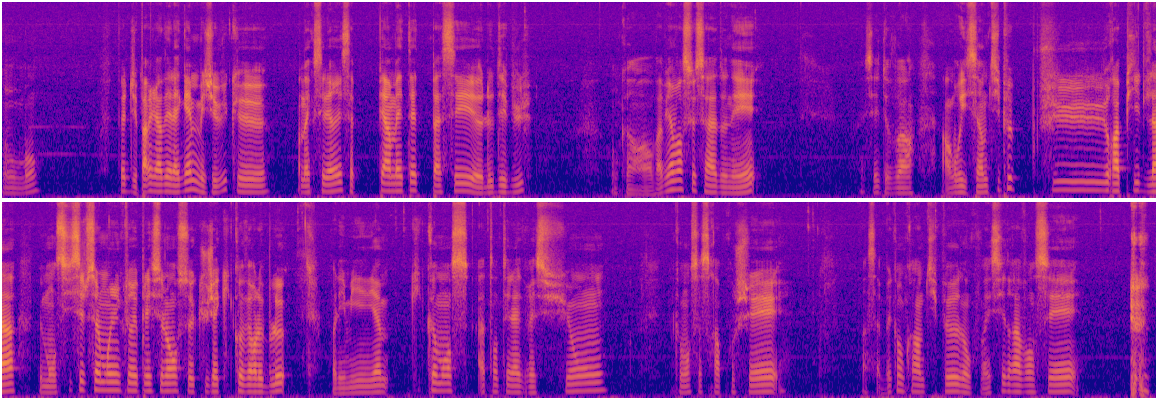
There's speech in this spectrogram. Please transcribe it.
Donc bon. En fait, j'ai pas regardé la game, mais j'ai vu que en accéléré, ça permettait de passer euh, le début. Donc on va bien voir ce que ça a donné. On va essayer de voir. Alors oui, c'est un petit peu plus rapide là. Mais bon, si c'est le seul moyen que le replay se lance, Kuja qui cover le bleu. On les Millennium qui commencent à tenter l'agression. Commence à se rapprocher. Ah, ça bec encore un petit peu, donc on va essayer de ravancer.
